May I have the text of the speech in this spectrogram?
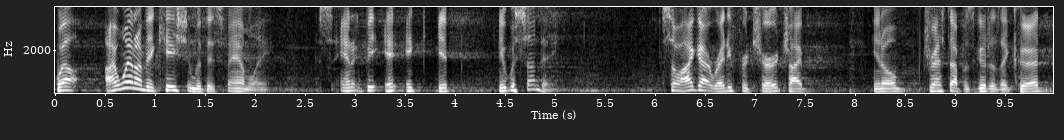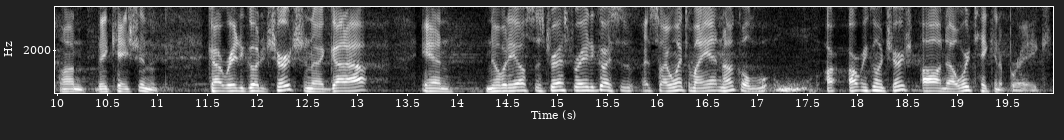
Well, I went on vacation with his family, and it, it, it, it, it was Sunday. So I got ready for church. I, you know, dressed up as good as I could on vacation, got ready to go to church, and I got out and nobody else was dressed, ready to go. I said, so I went to my aunt and uncle, aren't we going to church? Oh, no, we're taking a break.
